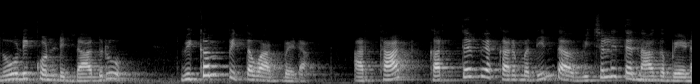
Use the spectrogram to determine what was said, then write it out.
ನೋಡಿಕೊಂಡಿದ್ದಾದರೂ ವಿಕಂಪಿತವಾಗಬೇಡ. ಅರ್ಥಾತ್ ಕರ್ತವ್ಯ ಕರ್ಮದಿಂದ ವಿಚಲಿತನಾಗಬೇಡ.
